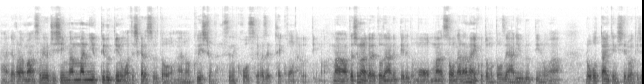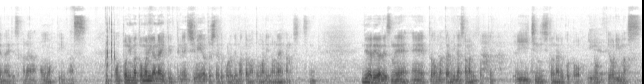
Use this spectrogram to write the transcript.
はい、だからまあそれを自信満々に言ってるっていうのも私からするとあのクエスチョンなんですね。こうすれば絶対こうなるっていうのは。まあ私の中で当然あるけれどもまあそうならないことも当然あり得るっていうのはロボット相手にしてるわけじゃないですから思っています。本当にまとまりがないと言ってね締めようとしたところでまたまとまりのない話ですね。であれはですねえっ、ー、とまた皆様にとっていい一日となることを祈っております。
